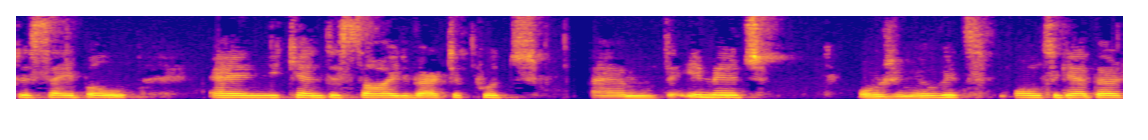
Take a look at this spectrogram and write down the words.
disable, and you can decide where to put um, the image or remove it altogether.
